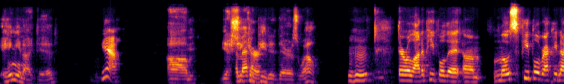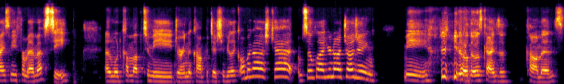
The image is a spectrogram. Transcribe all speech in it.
Amy and I did. Yeah. Um, yeah, she competed her. there as well. Mm-hmm. There were a lot of people that um, most people recognize me from MFC and would come up to me during the competition, be like, "Oh my gosh, Kat, I'm so glad you're not judging me," you know, those kinds of comments.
